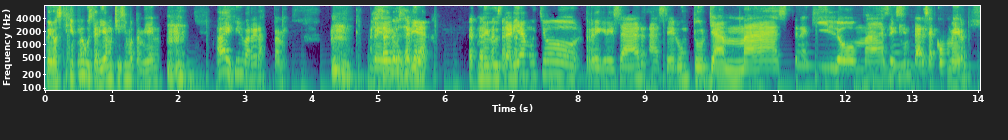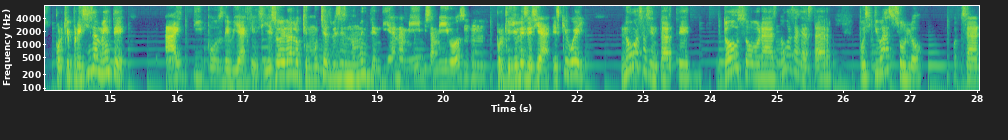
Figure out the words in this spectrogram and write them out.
Pero sí me gustaría muchísimo también. Ay, Phil Barrera, espérame. Me gustaría, me gustaría mucho regresar a hacer un tour ya más tranquilo, más de sentarse a comer, porque precisamente hay tipos de viajes y eso era lo que muchas veces no me entendían a mí y mis amigos, porque yo les decía, es que, güey, no vas a sentarte dos horas, no vas a gastar, pues si vas solo, o sea,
